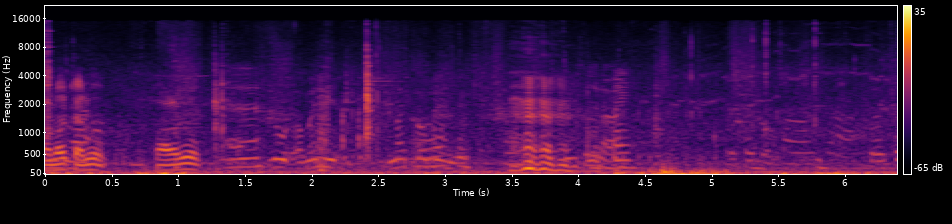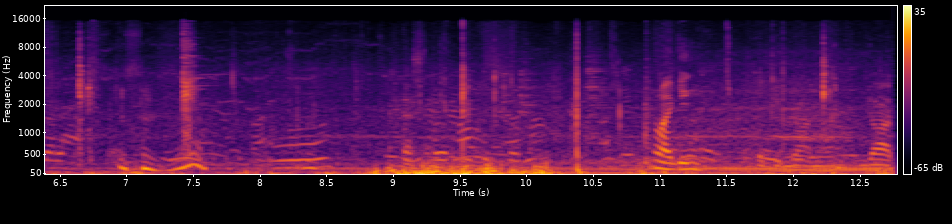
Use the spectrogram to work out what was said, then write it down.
พอรสจะลูกพอแล้วลูก อร่อยจริงจะกินยอดนะยอด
